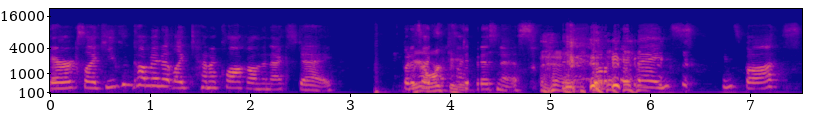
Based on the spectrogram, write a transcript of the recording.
Eric's like, you can come in at like 10 o'clock on the next day, but We it's like work to back do. to business. okay, thanks, thanks, boss.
